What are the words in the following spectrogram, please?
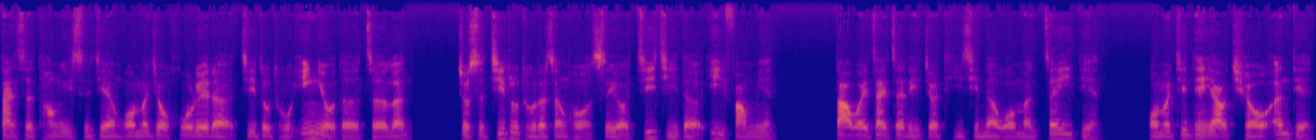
但是同一时间，我们就忽略了基督徒应有的责任，就是基督徒的生活是有积极的一方面。大卫在这里就提醒了我们这一点。我们今天要求恩典，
